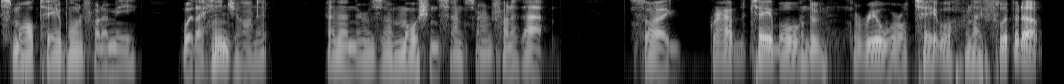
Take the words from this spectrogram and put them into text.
small table in front of me with a hinge on it, and then there was a motion sensor in front of that. So I grab the table, the, the real world table, and I flip it up,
